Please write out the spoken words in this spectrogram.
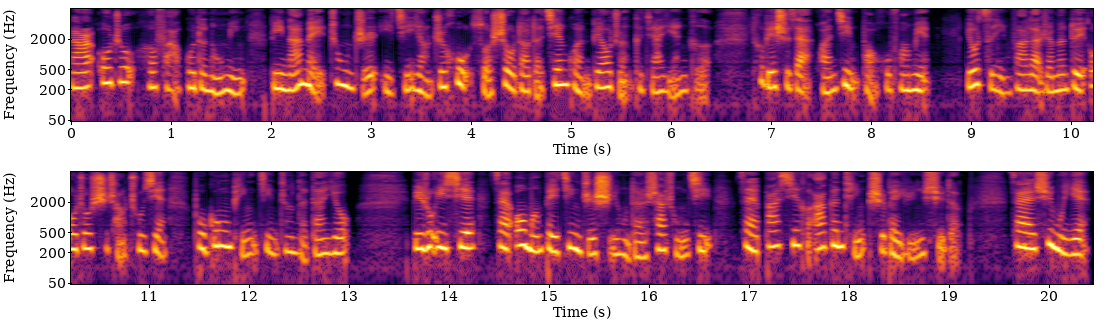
然而，欧洲和法国的农民比南美种植以及养殖户所受到的监管标准更加严格，特别是在环境保护方面。由此引发了人们对欧洲市场出现不公平竞争的担忧，比如一些在欧盟被禁止使用的杀虫剂，在巴西和阿根廷是被允许的。在畜牧业，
